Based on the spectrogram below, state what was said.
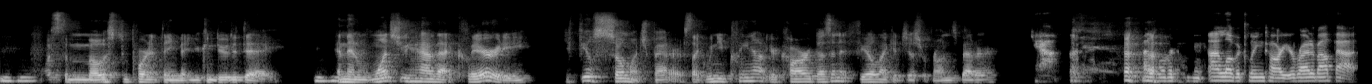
Mm-hmm. What's the most important thing that you can do today? Mm-hmm. And then once you have that clarity, you feel so much better. It's like when you clean out your car, doesn't it feel like it just runs better? Yeah. I love it. I love a clean car. You're right about that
